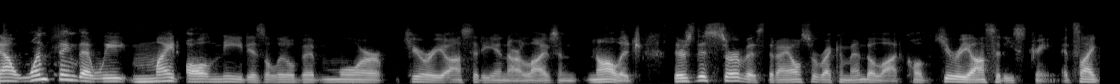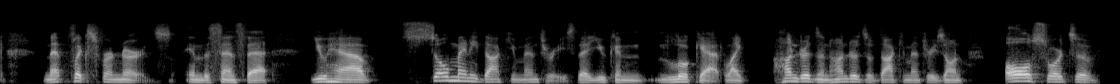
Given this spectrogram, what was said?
Now, one thing that we might all need is a little bit more curiosity in our lives and knowledge. There's this service that I also recommend a lot called Curiosity Stream. It's like Netflix for nerds in the sense that you have so many documentaries that you can look at, like hundreds and hundreds of documentaries on all sorts of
